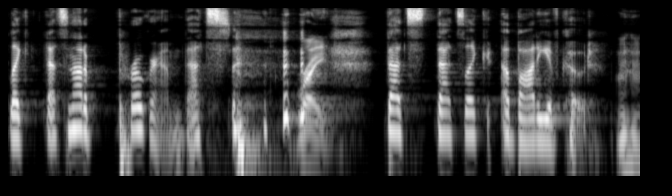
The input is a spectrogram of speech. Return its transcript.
like that's not a program. That's right. that's that's like a body of code. Mm-hmm.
